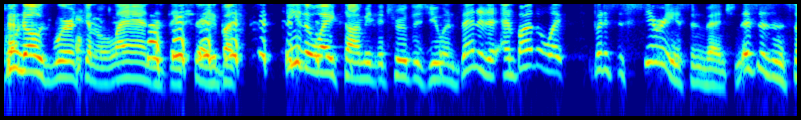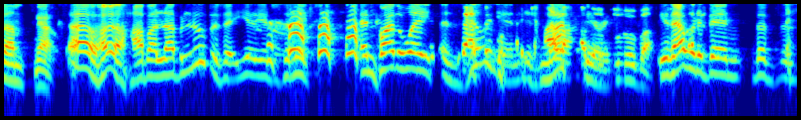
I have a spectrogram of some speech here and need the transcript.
who knows where it's going to land, as they say. But either way, Tommy, the truth is you invented it. And by the way, but it's a serious invention. This isn't some no. Oh, haba labaluba thing. You know, and by the way, a zillion is not serious. Yeah, that would have been the the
